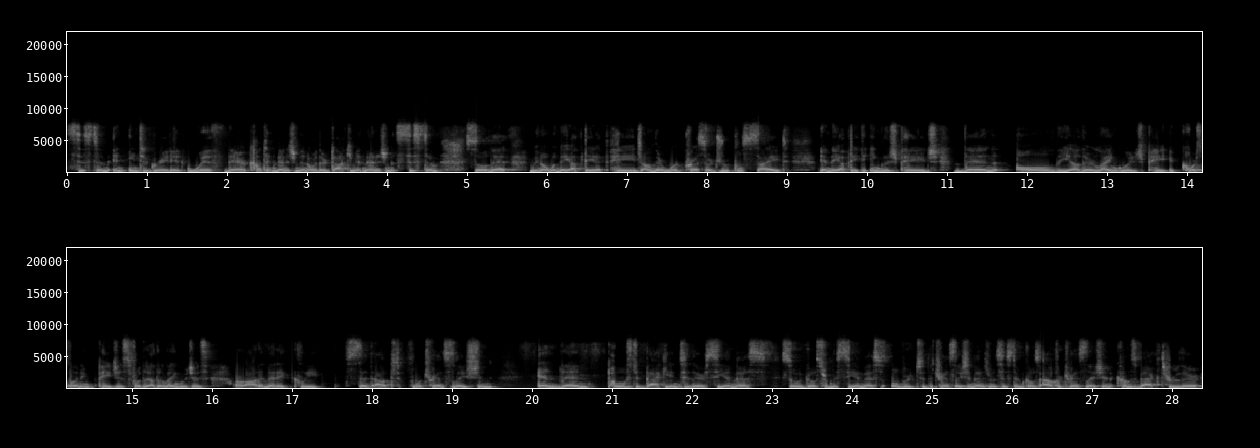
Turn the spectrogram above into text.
system and integrate it with their content management or their document management system so that you know when they update a page on their WordPress or Drupal site and they update the English page then all the other language pa- corresponding pages for the other languages are automatically sent out for translation and then posted back into their CMS so it goes from the CMS over to the translation management system, goes out for translation, it comes back through their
